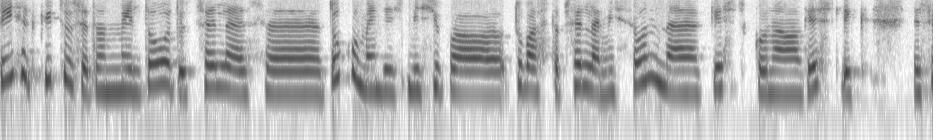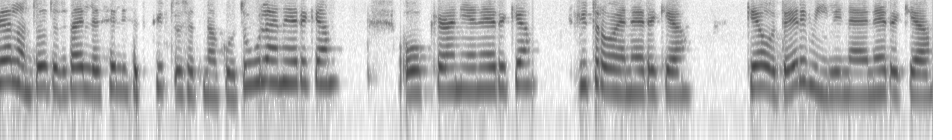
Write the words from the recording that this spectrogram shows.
teised kütused on meil toodud selles äh, dokumendis, mis juba tuvastab selle, mis on äh, keskkonnakestlik ja seal on toodud välja sellised kütused nagu tuuleenergia, ookeanienergia, hüdroenergia, geotermiline energia,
